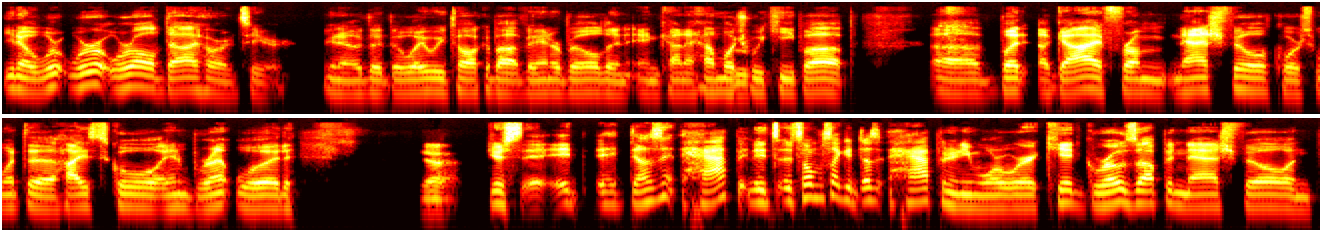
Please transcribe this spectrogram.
you know, we're we're we're all diehards here. You know, the the way we talk about Vanderbilt and and kind of how much Mhm. we keep up. Uh, but a guy from Nashville, of course, went to high school in Brentwood. Yeah. Just it it doesn't happen. It's it's almost like it doesn't happen anymore where a kid grows up in Nashville and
